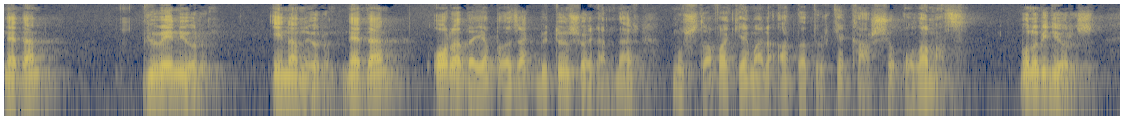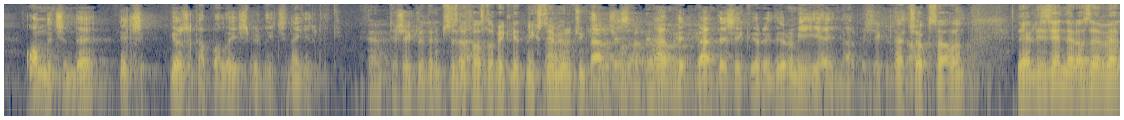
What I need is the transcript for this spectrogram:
Neden? Güveniyorum, inanıyorum. Neden? Orada yapılacak bütün söylemler Mustafa Kemal Atatürk'e karşı olamaz. Bunu biliyoruz. Onun için de hiç gözü kapalı işbirliği içine girdik. Efendim teşekkür ederim. Sizi de fazla bekletmek istemiyorum çünkü ben, çalışmalar devam ben, ediyor. ben teşekkür ediyorum. İyi yayınlar. Teşekkürler, çok sağ olun. Değerli izleyenler, az evvel,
